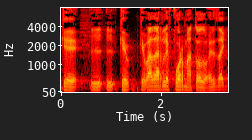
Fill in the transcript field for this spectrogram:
que, que, que va a darle forma a todo. Es like,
